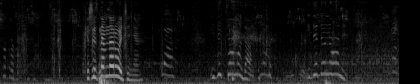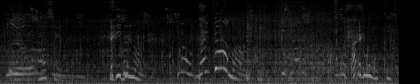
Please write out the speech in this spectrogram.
Що треба сказати? Кажи з днем народження. Іди цьому дай. Іди до нони. Машину. Іди до нони. Ну, дай цьому. А другу стічку.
